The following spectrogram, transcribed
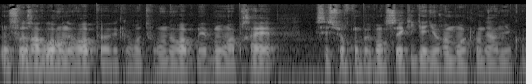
On faudra voir en Europe avec le retour en Europe, mais bon, après, c'est sûr qu'on peut penser qu'il gagnera moins que l'an dernier. Quoi.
